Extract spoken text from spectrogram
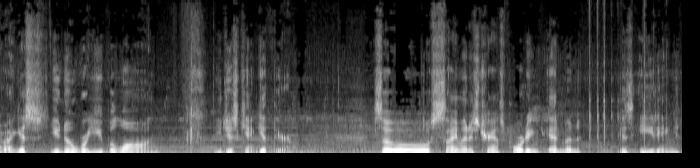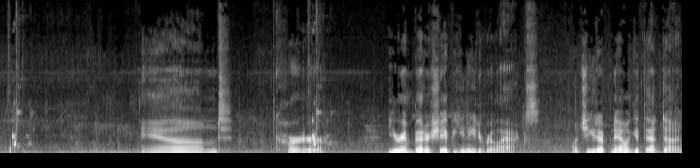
Well, I guess you know where you belong. You just can't get there. So Simon is transporting. Edmund is eating. And Carter, you're in better shape. You need to relax. Why don't you get up now and get that done?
